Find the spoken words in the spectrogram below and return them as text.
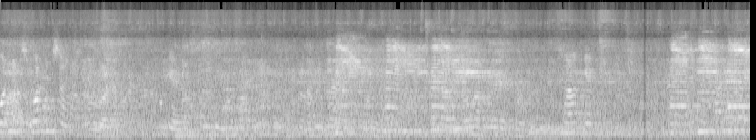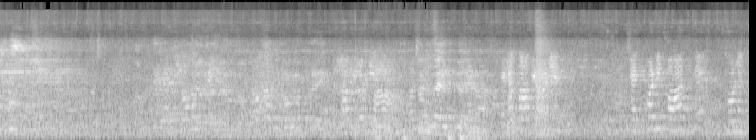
ஒரு நிமிஷம் ஒரு நிமிஷம். ஓகே எல்லாம் காப்பி பண்ணி பார்த்துட்டு சொல்லுங்க.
